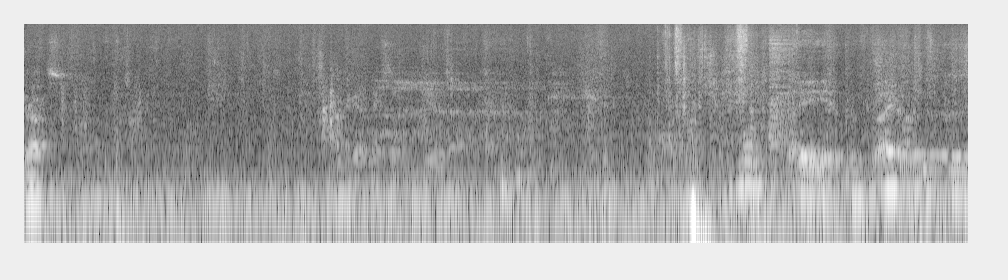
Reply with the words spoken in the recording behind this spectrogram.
trucks? I gotta make something do. I want to it was right under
